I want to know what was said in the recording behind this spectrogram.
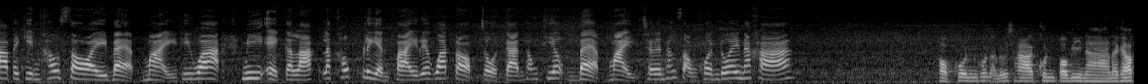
าไปกินข้าวซอยแบบใหม่ที่ว่ามีเอกลักษณ์ และเขาเปลี่ยนไปเรียกว่าตอบโจทย์การท่องเที่ยวแบบใหม่ เชิญทั้งสองคนด้วยนะคะ ขอบคุณคุณอนุชาคุณปวีนานะครับ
